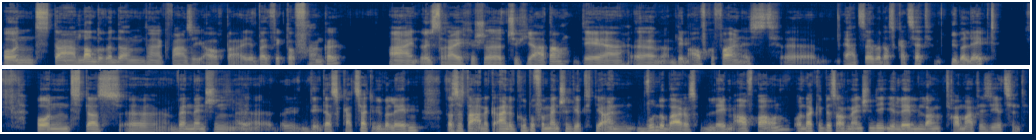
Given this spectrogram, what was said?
Und da landen wir dann äh, quasi auch bei, bei Viktor Frankl, ein österreichischer Psychiater, der äh, dem aufgefallen ist, äh, er hat selber das KZ überlebt und dass, äh, wenn Menschen äh, das KZ überleben, dass es da eine, eine Gruppe von Menschen gibt, die ein wunderbares Leben aufbauen. Und da gibt es auch Menschen, die ihr Leben lang traumatisiert sind.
